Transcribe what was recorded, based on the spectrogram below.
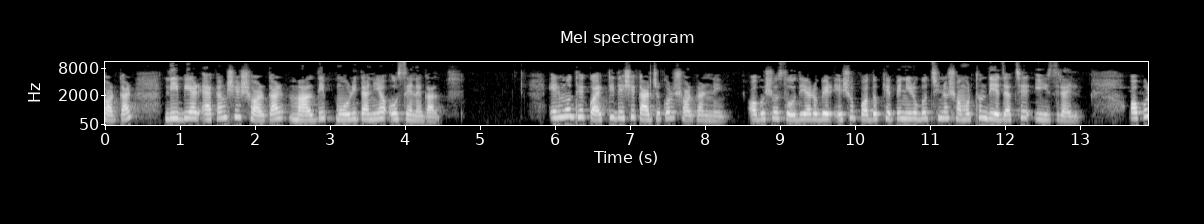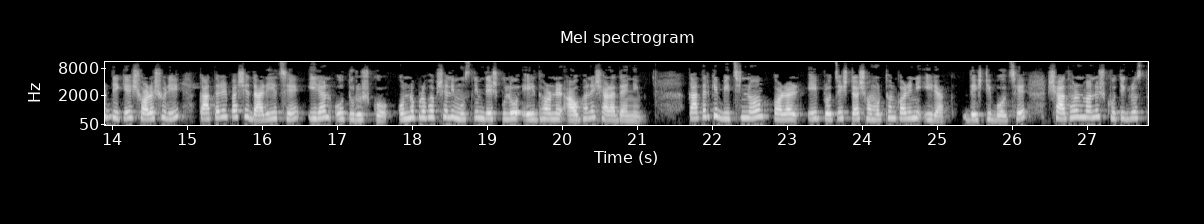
সরকার, লিবিয়ার একাংশের সরকার, মালদ্বীপ, মৌরিতানিয়া ও সেনেগাল। এর মধ্যে কয়েকটি দেশে কার্যকর সরকার নেই। অবশ্য সৌদি আরবের এসব পদক্ষেপে নিরবচ্ছিন্ন সমর্থন দিয়ে যাচ্ছে ইসরায়েল। অপরদিকে সরাসরি কাতারের পাশে দাঁড়িয়েছে ইরান ও তুরস্ক। অন্য প্রভাবশালী মুসলিম দেশগুলো এই ধরনের আহ্বানে সাড়া দেয়নি। কাতারকে বিচ্ছিন্ন করার এই প্রচেষ্টা সমর্থন করেনি ইরাক। দেশটি বলছে, সাধারণ মানুষ ক্ষতিগ্রস্ত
